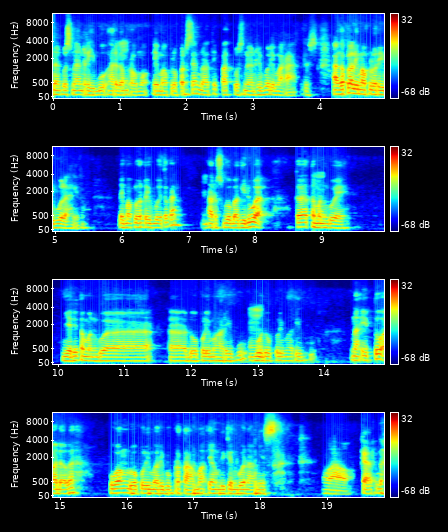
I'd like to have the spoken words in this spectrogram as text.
99.000 harga hmm. promo 50% berarti 49.500 anggaplah 50.000 lah gitu 50.000 itu kan hmm. harus gue bagi dua ke temen hmm. gue jadi temen gue uh, 25.000 hmm. gue 25.000 nah itu adalah uang 25.000 pertama yang bikin gue nangis Wow. Karena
